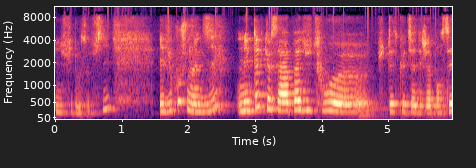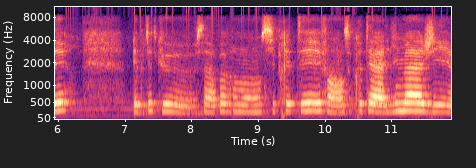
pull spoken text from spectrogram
une philosophie. Et du coup, je me dis, mais peut-être que ça va pas du tout, peut-être que tu as déjà pensé, et peut-être que ça va pas vraiment s'y prêter, enfin, se prêter à l'image et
